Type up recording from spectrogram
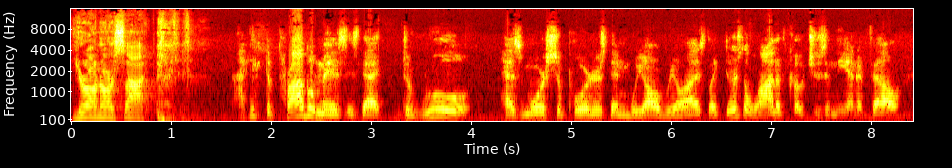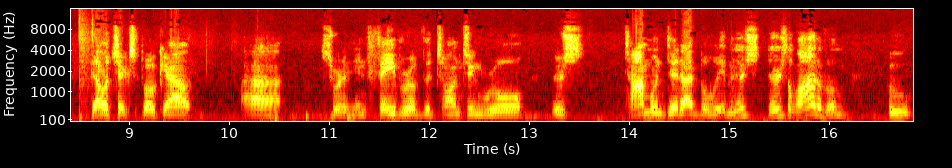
you're on our side. I think the problem is is that the rule has more supporters than we all realize. Like, there's a lot of coaches in the NFL. Belichick spoke out uh, sort of in favor of the taunting rule. There's Tomlin did, I believe. I mean, there's there's a lot of them who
